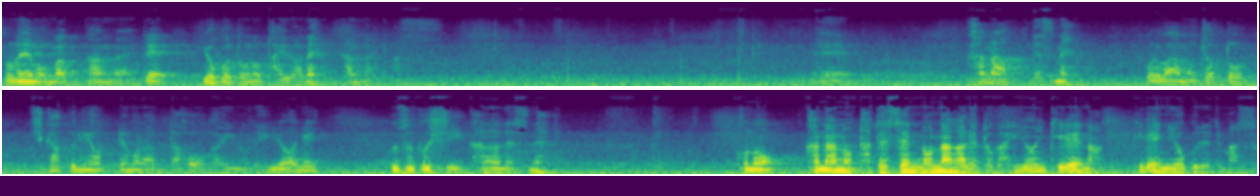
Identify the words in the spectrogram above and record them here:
その辺もうまく考えて横との対話ね考えてます。えー、かなですね。これはあのちょっと近くに寄ってもらった方がいいので非常に美しいかなですね。この仮名の縦線の流れとか非常に綺麗な綺麗によく出てます。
